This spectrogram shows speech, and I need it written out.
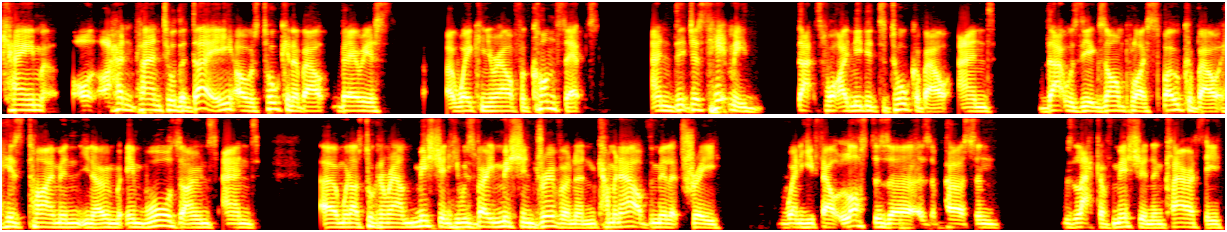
came. I hadn't planned till the day I was talking about various awaken your alpha concepts, and it just hit me. That's what I needed to talk about, and that was the example I spoke about. His time in you know in, in war zones and um, when I was talking around mission, he was very mission driven and coming out of the military when he felt lost as a as a person was lack of mission and clarity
